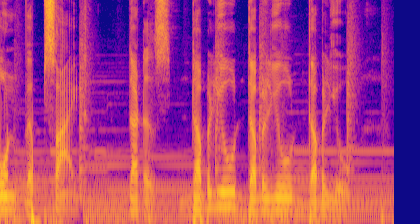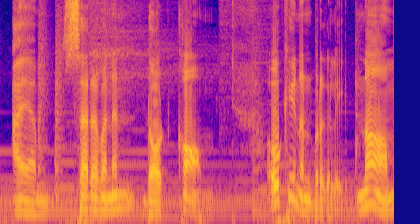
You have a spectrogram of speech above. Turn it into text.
own website that is W W W I M Saravanan dot com okay நண்பர்களே நாம்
